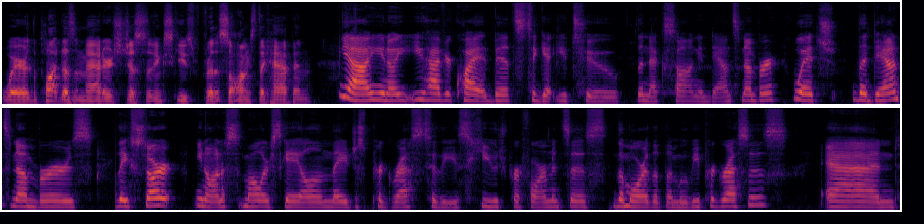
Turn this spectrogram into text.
where the plot doesn't matter. It's just an excuse for the songs to happen. Yeah, you know, you have your quiet bits to get you to the next song and dance number, which the dance numbers, they start, you know, on a smaller scale and they just progress to these huge performances the more that the movie progresses. And,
